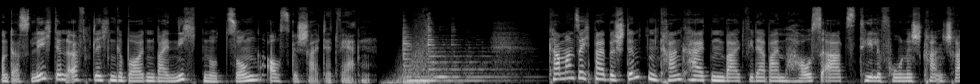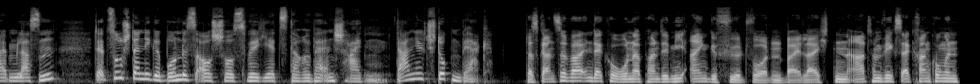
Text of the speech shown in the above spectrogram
und das Licht in öffentlichen Gebäuden bei Nichtnutzung ausgeschaltet werden. Kann man sich bei bestimmten Krankheiten bald wieder beim Hausarzt telefonisch krankschreiben lassen? Der zuständige Bundesausschuss will jetzt darüber entscheiden. Daniel Stuckenberg. Das Ganze war in der Corona-Pandemie eingeführt worden. Bei leichten Atemwegserkrankungen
